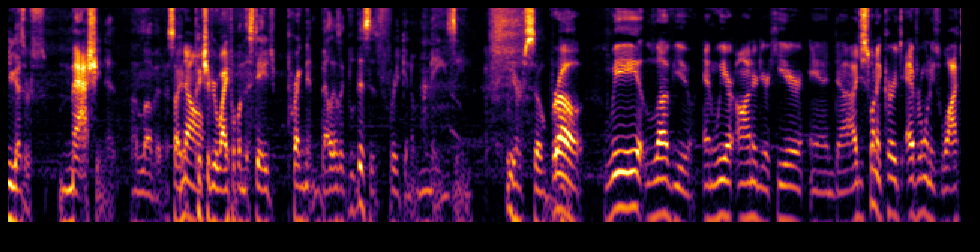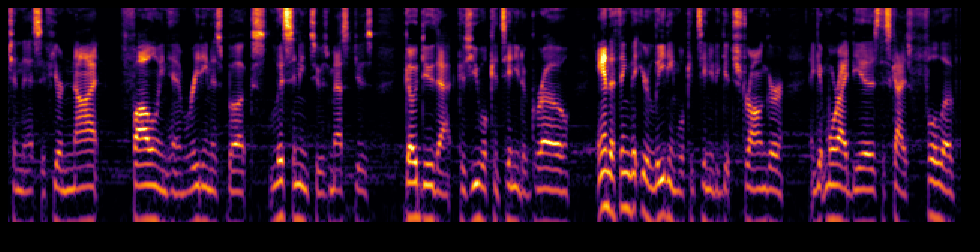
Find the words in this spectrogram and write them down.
you guys are smashing it. I love it. I saw No. a picture of your wife up on the stage, pregnant belly. I was like, this is freaking amazing. We are so Bro, we love you and we are honored you're here. And uh, I just want to encourage everyone who's watching this if you're not following him, reading his books, listening to his messages, go do that because you will continue to grow. And the thing that you're leading will continue to get stronger and get more ideas. This guy is full of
